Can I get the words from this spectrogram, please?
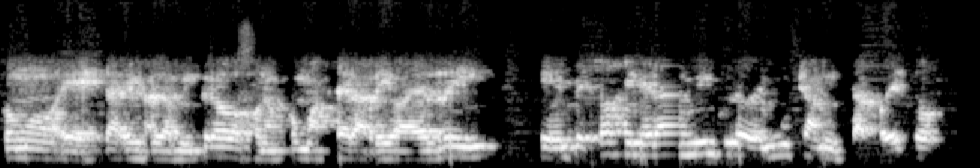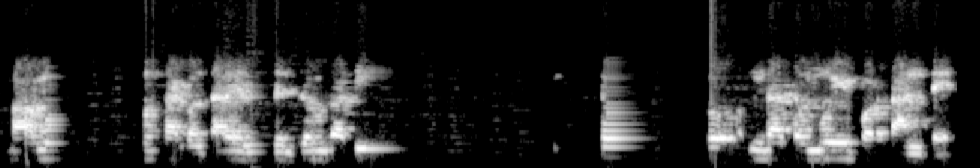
cómo eh, estar entre los micrófonos, cómo hacer arriba del ring, que empezó a generar un vínculo de mucha amistad. Por eso vamos, a contar dentro de un ratito un dato muy importante.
